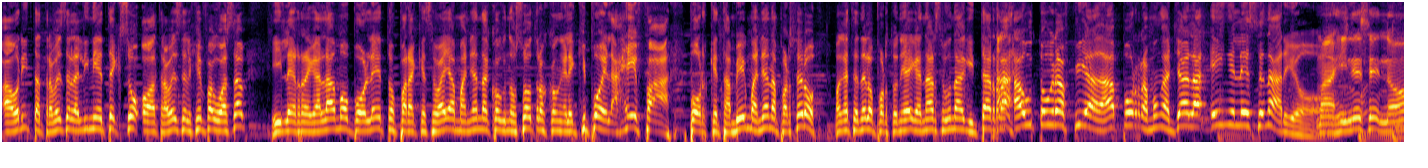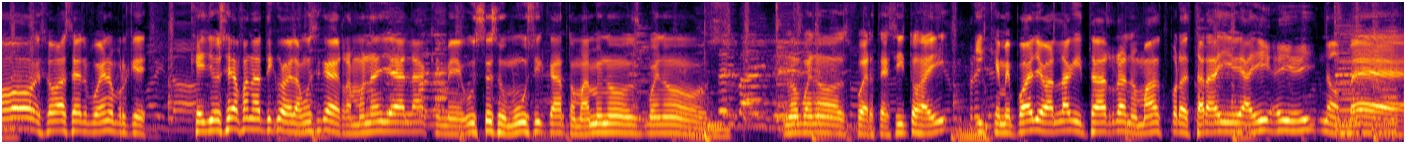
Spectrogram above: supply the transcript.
ahorita a través de la línea de texto o a través del jefa WhatsApp y le regalamos boletos para que se vaya mañana con nosotros, con el equipo de la jefa. Porque también mañana, parcero, van a tener la oportunidad de ganarse una guitarra Ah. autografiada por Ramón Ayala en el escenario. Imagínese, no, eso va a ser bueno porque que yo sea fanático de la música de Ramón Ayala, que me guste su música, tomarme unos buenos, unos buenos fuertecitos ahí y que me pueda llevar la guitarra nomás por estar ahí, ahí, ahí, ahí. No, me.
